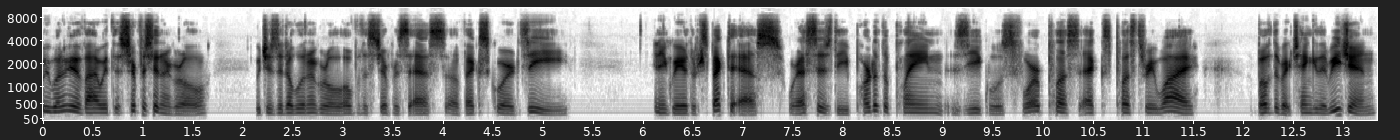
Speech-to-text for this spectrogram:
we want to evaluate the surface integral, which is a double integral over the surface S of x squared z, integrated with respect to S, where S is the part of the plane z equals 4 plus x plus 3y above the rectangular region,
